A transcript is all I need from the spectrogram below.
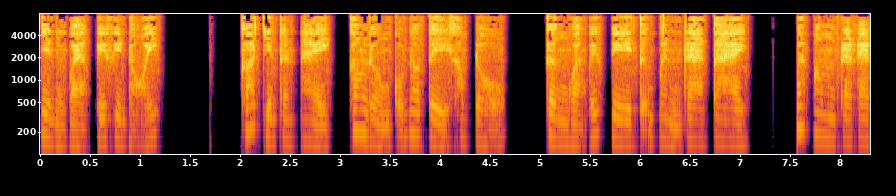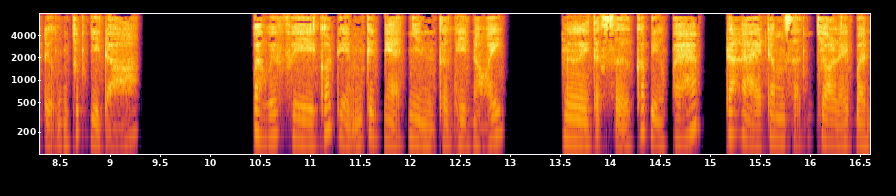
nhìn hoàng quý phi nổi. Có chuyện tình này, con lượng của nô tỳ không đủ, cần Hoàng Quý Phi tự mình ra tay, mới mong ra ra được chút gì đó. Hoàng Quý Phi có điểm kinh ngạc nhìn Thường thi nổi. người thật sự có biện pháp trả lại trong sảnh cho lễ bình.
